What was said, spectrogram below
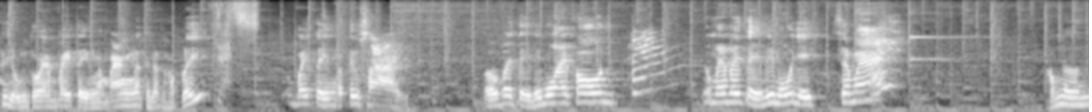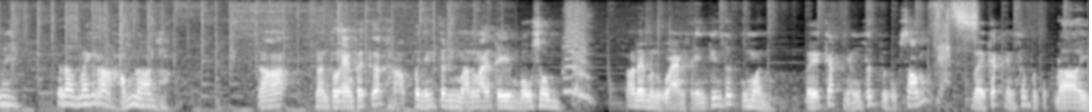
Ví dụ như tụi em vay tiền làm ăn thì nó hợp lý. Vay tiền mà tiêu xài. Ừ vay tiền đi mua iphone. Nhưng mà em vay tiền đi mua cái gì? Xe máy. Không nên mấy. Cái đó mấy cái đó là không nên thôi đó nên tụi em phải kết hợp với những kênh mà anh livestream bổ sung. Đó để mình hoàn thiện kiến thức của mình về cách nhận thức về cuộc sống về cách nhận thức về cuộc đời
